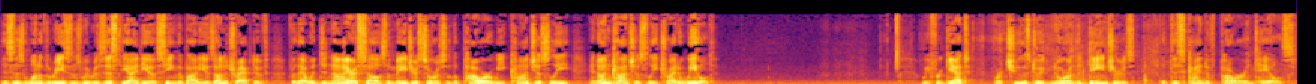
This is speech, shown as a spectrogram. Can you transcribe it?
This is one of the reasons we resist the idea of seeing the body as unattractive, for that would deny ourselves a major source of the power we consciously and unconsciously try to wield. We forget or choose to ignore the dangers that this kind of power entails.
